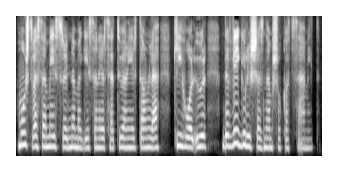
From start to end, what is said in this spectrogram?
Most veszem észre, hogy nem egészen érthetően írtam le, ki hol ül, de végül is ez nem sokat számít.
